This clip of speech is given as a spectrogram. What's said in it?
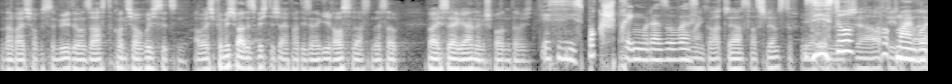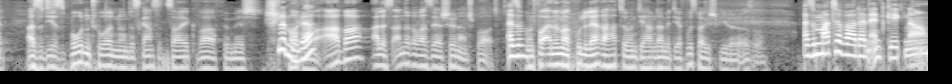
und dann war ich auch ein bisschen müde und saß, da konnte ich auch ruhig sitzen. Aber ich, für mich war das wichtig, einfach diese Energie rauszulassen, deshalb war ich sehr gerne im Sportunterricht. wie ist es dieses Bockspringen oder sowas? Oh mein Gott, ja, das war das Schlimmste früher. Siehst du? ich. Ja, Guck mal, Fall. Also dieses Bodentouren und das ganze Zeug war für mich Schlimm, Horror. oder? Aber alles andere war sehr schön an Sport. Also- und vor allem, wenn man coole Lehrer hatte und die haben dann mit dir Fußball gespielt oder so. Also Mathe war dein Endgegner,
